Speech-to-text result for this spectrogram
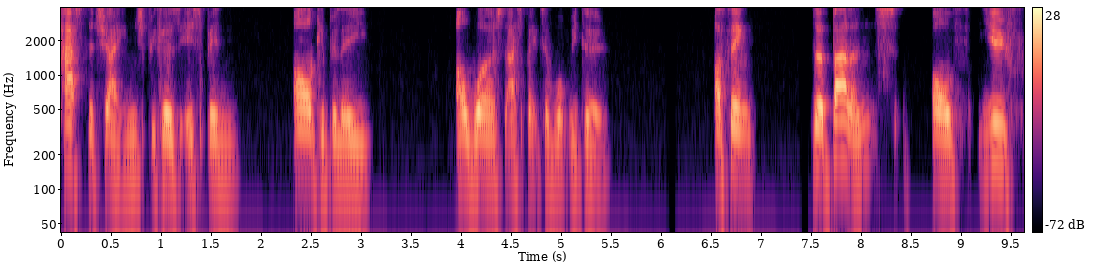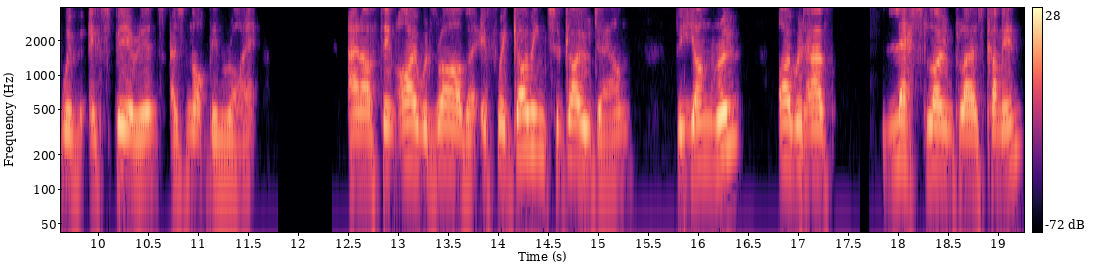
has to change because it's been arguably our worst aspect of what we do. I think the balance of youth with experience has not been right. And I think I would rather, if we're going to go down the young route, I would have less loan players come in,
